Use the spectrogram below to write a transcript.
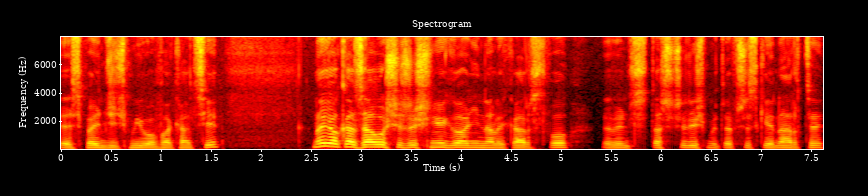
e, spędzić miło wakacje. No i okazało się, że śniegu ani na lekarstwo, więc staszczyliśmy te wszystkie narty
